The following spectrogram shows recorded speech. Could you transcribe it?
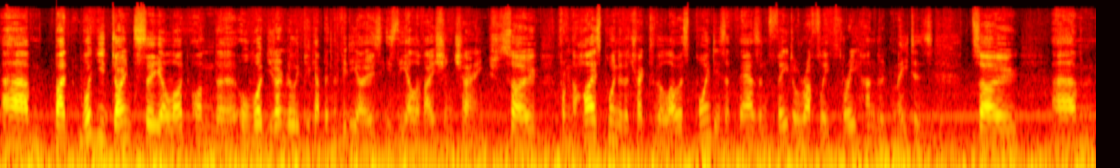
Um, but what you don't see a lot on the, or what you don't really pick up in the videos, is the elevation change. So from the highest point of the track to the lowest point is a thousand feet, or roughly 300 meters. So um,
